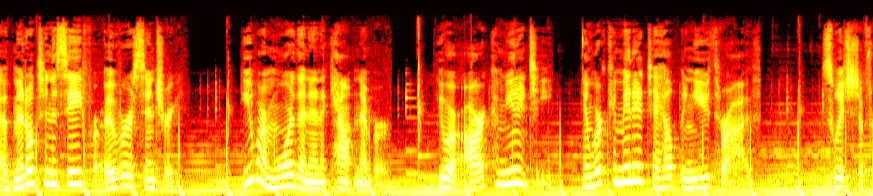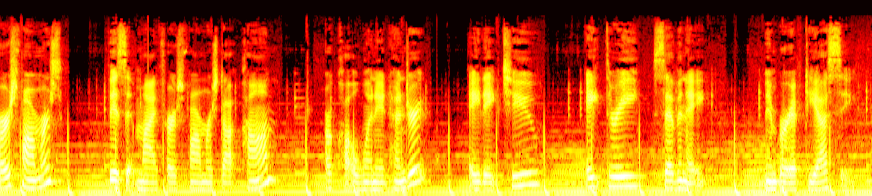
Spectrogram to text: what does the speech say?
of Middle Tennessee for over a century. You are more than an account number. You are our community, and we're committed to helping you thrive. Switch to First Farmers, visit myfirstfarmers.com, or call 1 800 882 8378. Member FDIC.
